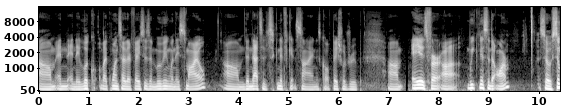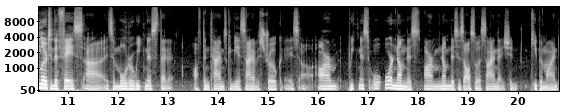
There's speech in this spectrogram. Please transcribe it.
um, and and they look like one side of their face isn't moving when they smile, um, then that's a significant sign. It's called facial droop. Um, a is for uh, weakness of the arm. So similar to the face, uh, it's a motor weakness that oftentimes can be a sign of a stroke. Is uh, arm weakness or, or numbness. Arm numbness is also a sign that you should keep in mind.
